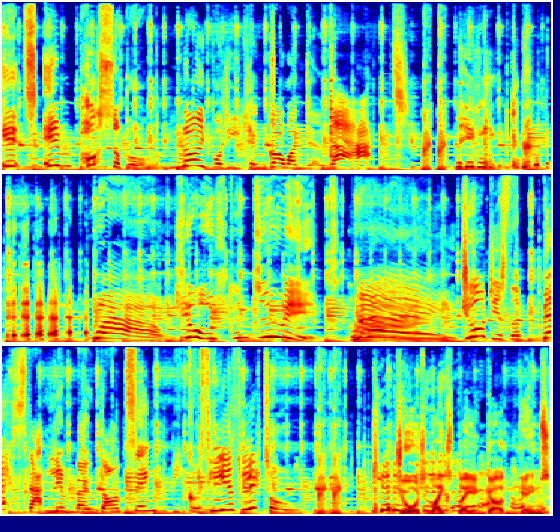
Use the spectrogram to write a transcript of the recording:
it's impossible. Nobody can go under that. wow! George can do it! Hooray! George is the best at limbo dancing because he is little. George likes playing garden games.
